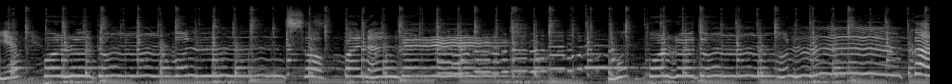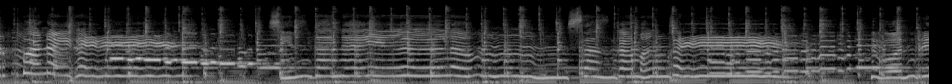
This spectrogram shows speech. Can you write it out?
எப்பொழுதும் உன் சொப்பனங்கள் முப்பொழுதும் உன் கற்பனைகள். சிந்தனையில் ஒன்று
